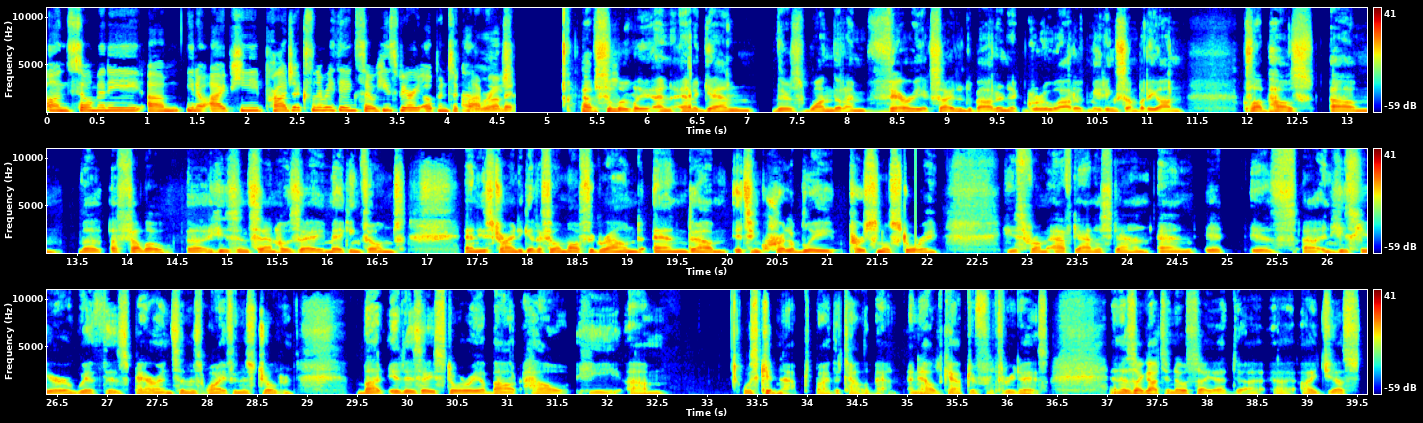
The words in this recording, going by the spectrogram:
on so many um, you know IP projects and everything. So he's very open to collaboration. Absolutely, and and again, there's one that I'm very excited about, and it grew out of meeting somebody on Clubhouse, um, a, a, fellow. Uh, he's in San Jose making films, and he's trying to get a film off the ground. And um, it's incredibly personal story. He's from Afghanistan, and it is, uh, and he's here with his parents and his wife and his children. But it is a story about how he um, was kidnapped by the Taliban and held captive for three days. And as I got to know Syed, uh, I just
